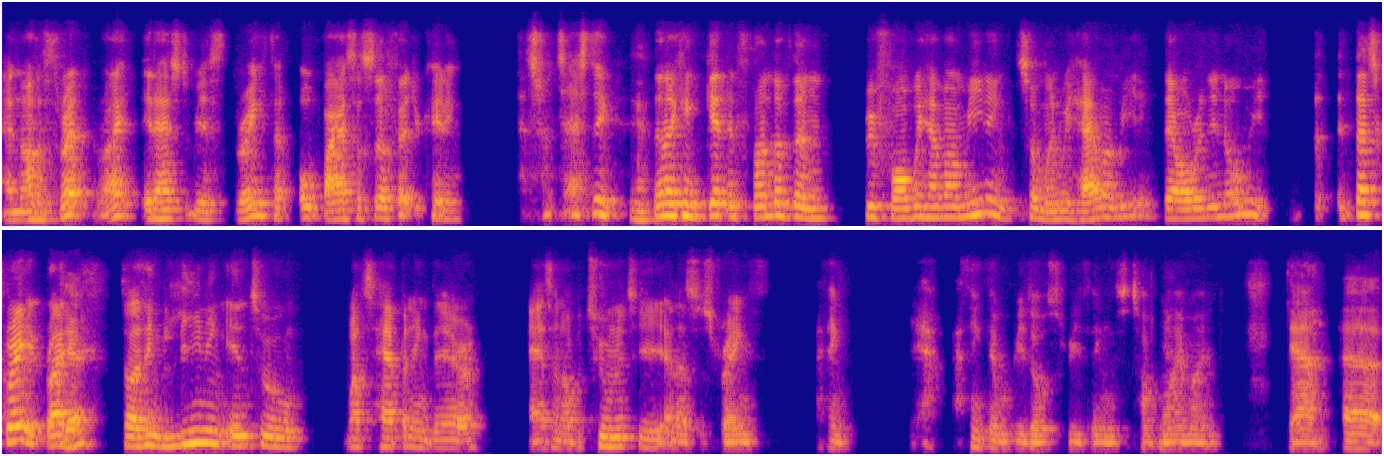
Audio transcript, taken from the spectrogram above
and not a threat, right? It has to be a strength that oh, buyers are self-educating. That's fantastic. Yeah. Then I can get in front of them before we have our meeting. So when we have our meeting, they already know me. That's great, right? Yeah. So I think leaning into what's happening there as an opportunity and as a strength, I think, yeah, I think there would be those three things top of my mind. Yeah, uh,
